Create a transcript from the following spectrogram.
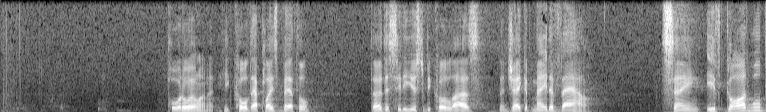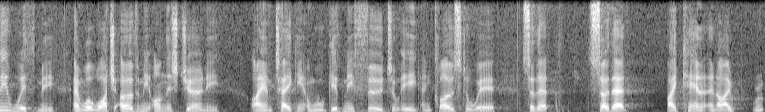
Poured oil on it. He called that place Bethel, though the city used to be called Luz. Then Jacob made a vow, saying, If God will be with me and will watch over me on this journey I am taking, and will give me food to eat and clothes to wear, so that, so that I can and I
